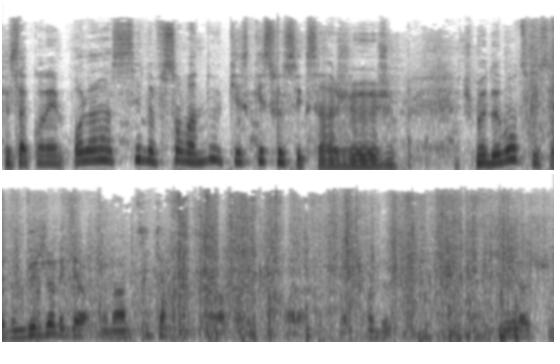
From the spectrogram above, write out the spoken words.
c'est ça qu'on aime. Oh là là, c'est 922. Qu'est-ce que c'est que ça? Je, je, me demande ce que c'est. Donc déjà les gars, on a un petit carton. voilà, je.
